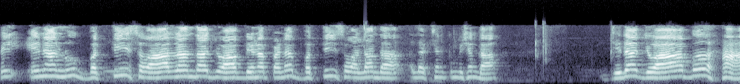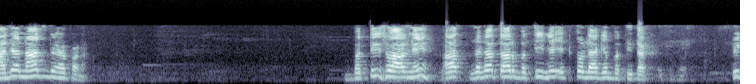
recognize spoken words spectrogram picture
ਵੀ ਇਹਨਾਂ ਨੂੰ 32 ਸਵਾਲਾਂ ਦਾ ਜਵਾਬ ਦੇਣਾ ਪੈਣਾ 32 ਸਵਾਲਾਂ ਦਾ ਇਲੈਕਸ਼ਨ ਕਮਿਸ਼ਨ ਦਾ, ਜਿਹਦਾ ਜਵਾਬ ਹਾਂ ਜਾਂ ਨਾ ਚ ਦੇਣਾ ਪੈਣਾ। 32 ਸਵਾਲ ਨੇ ਲਗਾਤਾਰ 32 ਨੇ, ਇੱਕ ਤੋਂ ਲੈ ਕੇ 32 ਤੱਕ। ਵੀ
